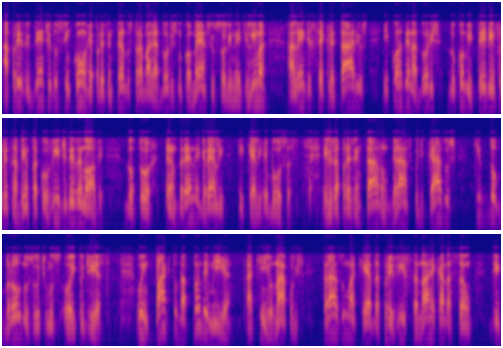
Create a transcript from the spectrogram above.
a presidente do SINCOM, representando os trabalhadores no comércio, Solineide Lima, além de secretários e coordenadores do Comitê de Enfrentamento à Covid-19, Dr. André Negrelli e Kelly Rebouças. Eles apresentaram gráfico de casos que dobrou nos últimos oito dias. O impacto da pandemia aqui em Unápolis traz uma queda prevista na arrecadação de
